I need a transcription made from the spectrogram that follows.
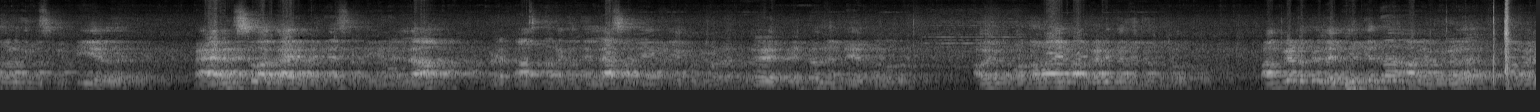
പോലും നിങ്ങൾ സ്കിപ്പ് ചെയ്യരുത്. പാരന്റ്സും ആ കാര്യം തന്നെ ശ്രദ്ധിക്കണം. എല്ലാം ഇവിടെ ക്ലാസ് നടക്കുന്ന എല്ലാ സമയങ്ങളിലും കുട്ടികൾ ഇവിടെ എത്തുന്നുണ്ട് എന്നുള്ളതും അവർ പൂർണമായി പങ്കെടുക്കുന്നുണ്ടെന്നുള്ളതും പങ്കെടുത്ത് ലഭിക്കുന്ന അറിവുകൾ അവർ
